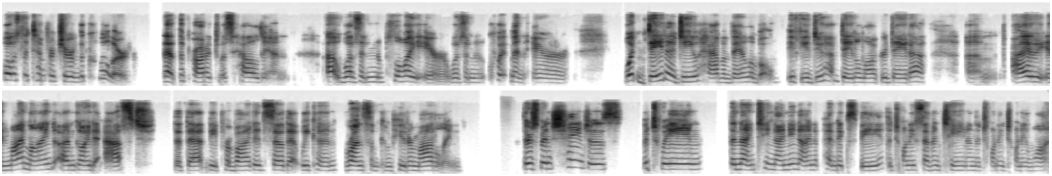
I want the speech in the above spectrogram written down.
What was the temperature of the cooler that the product was held in? Uh, was it an employee error? Was it an equipment error? What data do you have available? If you do have data logger data, um, I, in my mind, I'm going to ask that that be provided so that we can run some computer modeling. There's been changes between the 1999 Appendix B, the 2017, and the 2021.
